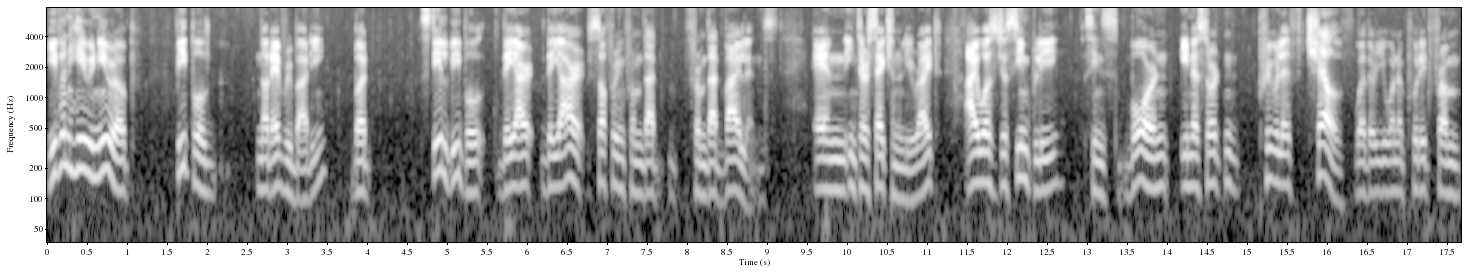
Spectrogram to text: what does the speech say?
even here in Europe, people, not everybody, but still people they are they are suffering from that from that violence and intersectionally right? I was just simply since born in a certain privileged shelf whether you want to put it from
